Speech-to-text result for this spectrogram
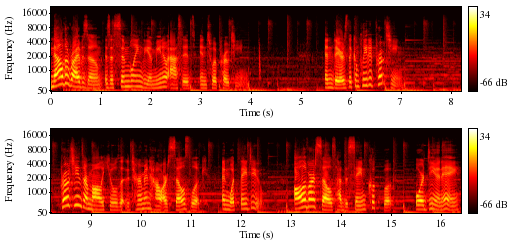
Now the ribosome is assembling the amino acids into a protein. And there's the completed protein. Proteins are molecules that determine how our cells look and what they do. All of our cells have the same cookbook, or DNA,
